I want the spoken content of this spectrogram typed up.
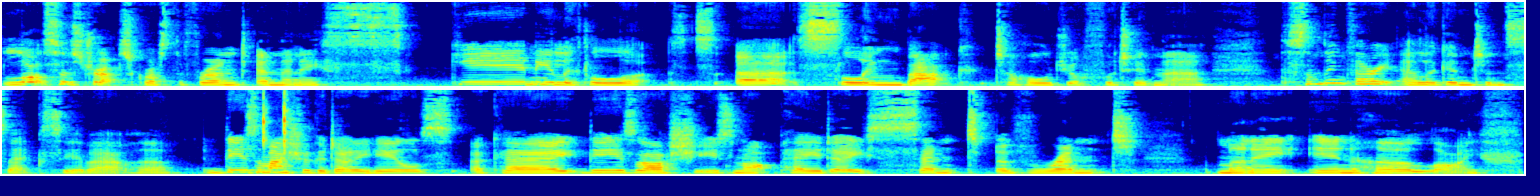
Lots of straps across the front and then a skinny little uh, sling back to hold your foot in there. There's something very elegant and sexy about her. These are my sugar daddy heels, okay? These are, she's not paid a cent of rent money in her life.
